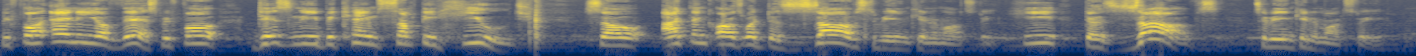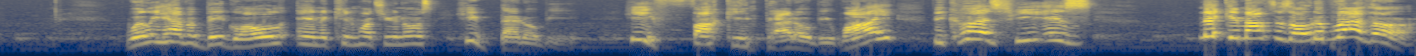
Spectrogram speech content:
before any of this, before Disney became something huge. So I think Oswald deserves to be in Kingdom Hearts 3. He deserves to be in Kingdom Hearts 3. Will he have a big role in the Kingdom Hearts universe? He better be. He fucking better be. Why? Because he is Mickey Mouse's older brother.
